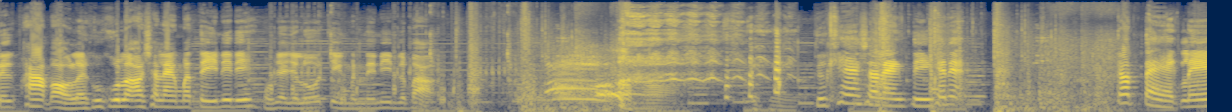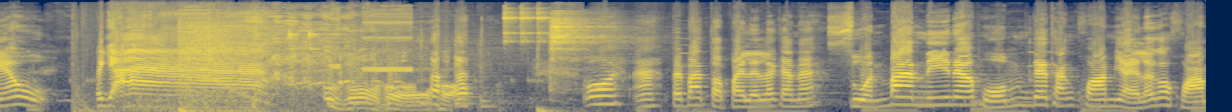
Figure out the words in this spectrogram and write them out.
นึกภาพออกเลยคุณครูเราเอาแฉลงมาตีนี่ดิผมอยากจะรู้จริงมันในนี่หรือเปล่า คือแค่แฉลงตีแค่เนี้ยก็แตกแล้ว พยาโอ้โหโอ้ยอะไปบ้านต่อไปเลยแล้วกันนะ ส่วนบ้านนี้นะครับผมได้ทั้งความใหญ่แล้วก็ความ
